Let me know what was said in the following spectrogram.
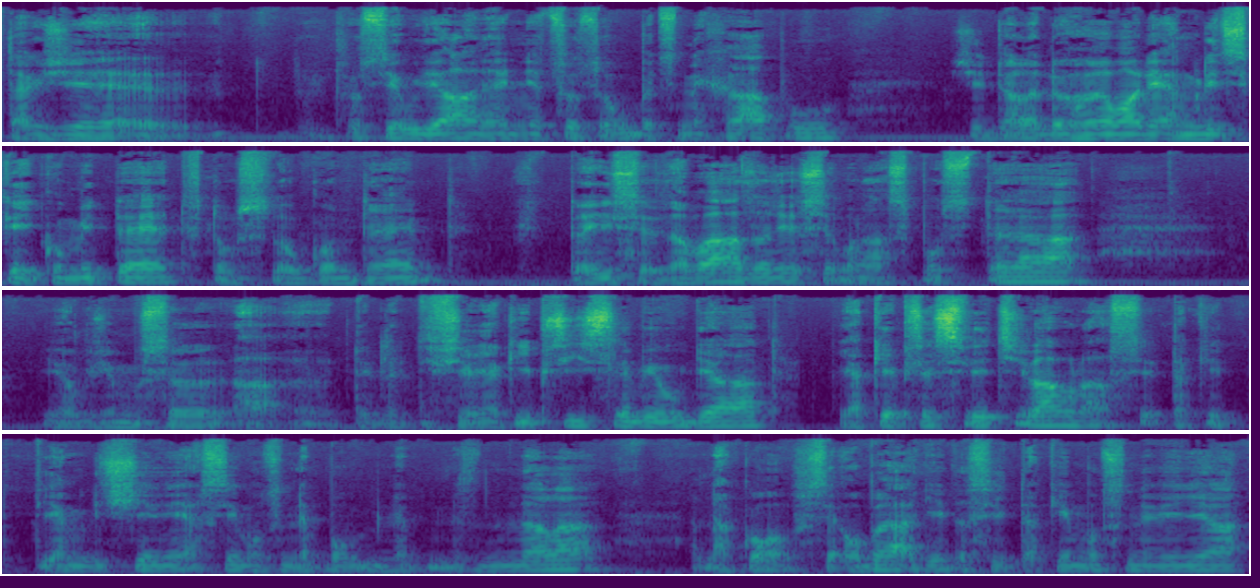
Takže eh, prostě udělala něco, co vůbec nechápu, že dala dohromady anglický komitét v tom Slow Content, který se zavázal, že se o nás postará, jo, že musel a tyhle ty všelijaký přísliby udělat. Jak je přesvědčila, ona si taky ty angličtiny asi moc nepo, ne, neznala, na koho se obrátit asi taky moc nevěděla.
